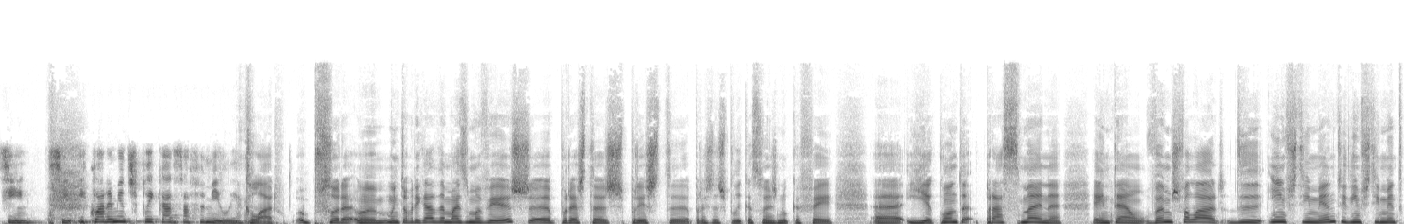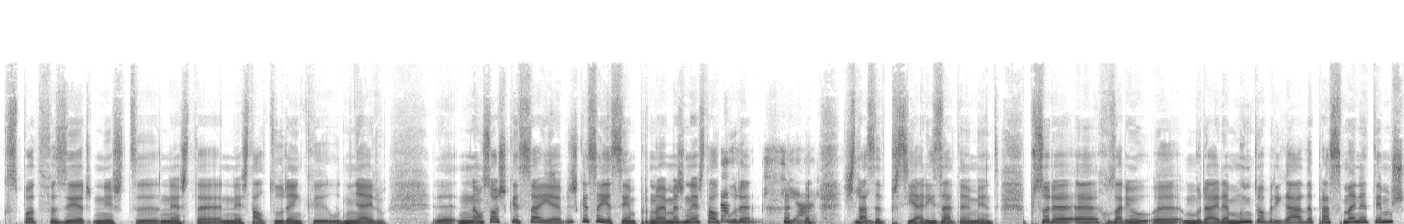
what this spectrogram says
Sim, sim, e claramente explicados à família. Claro. Professora, eh, muito obrigada mais uma vez eh, por estas, por este, por estas explicações no café uh, e a conta. Para a semana, então, vamos falar de investimento e de investimento que se pode fazer neste, nesta, nesta altura em que o dinheiro uh, não só escasseia, escasseia sempre, não é? Mas nesta altura. Está-se a depreciar. Está-se a depreciar, exatamente. Professora uh, Rosário Moreira, muito obrigada. Para a semana temos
